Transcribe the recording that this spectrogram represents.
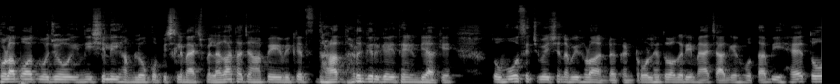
थोड़ा बहुत वो जो इनिशियली हम लोग को पिछले मैच में लगा था जहाँ पे विकेट्स धड़ाधड़ गिर गए थे इंडिया के तो वो सिचुएशन अभी थोड़ा अंडर कंट्रोल है। तो अगर ये मैच आगे होता भी है तो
